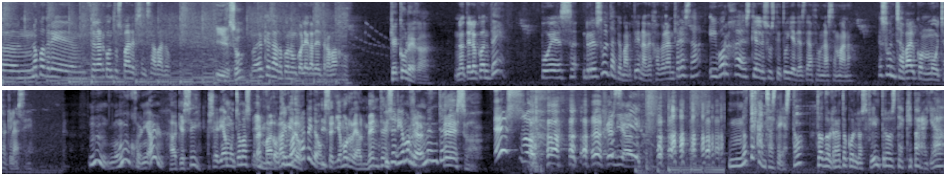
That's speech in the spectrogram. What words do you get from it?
Eh, no podré cenar con tus padres el sábado. ¿Y eso? He quedado con un colega del trabajo. ¿Qué colega? ¿No te lo conté? Pues resulta que Martín ha dejado la empresa y Borja es quien le sustituye desde hace una semana. Es un chaval con mucha clase. Mm, genial. ¿A que sí? Sería mucho más Y práctico. más rápido. Y más rápido. Y seríamos realmente... ¿Y seríamos realmente? Eso. ¡Eso! Genial. ¿No te cansas de esto? Todo el rato con los filtros de aquí para allá.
